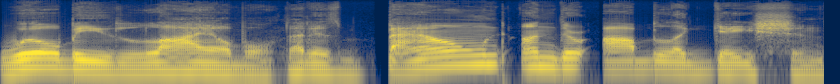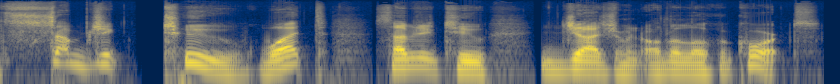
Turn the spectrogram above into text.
will be liable. That is bound under obligation, subject to what? Subject to judgment or the local courts.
